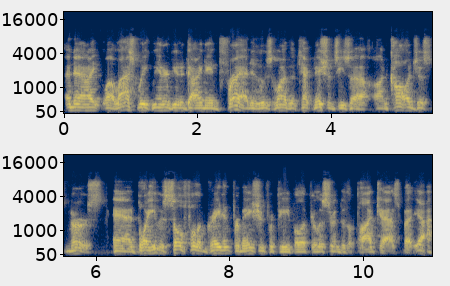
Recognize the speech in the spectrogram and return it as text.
And then I, well, last week we interviewed a guy named Fred, who's one of the technicians. He's a oncologist nurse, and boy, he was so full of great information for people. If you're listening to the podcast, but yeah,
